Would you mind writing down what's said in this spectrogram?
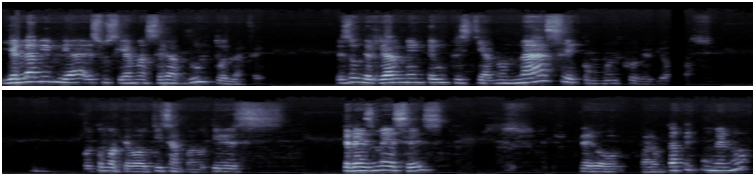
Y en la Biblia eso se llama ser adulto en la fe. Es donde realmente un cristiano nace como hijo de Dios. Fue como te bautizan cuando tienes tres meses, pero para un catecúmeno,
